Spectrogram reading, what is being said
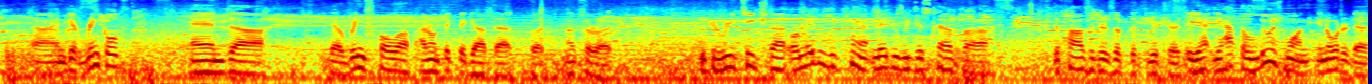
uh, and get wrinkled, and uh, Yeah, rings fall off. I don't think they got that, but that's all right. We could reteach that, or maybe we can't. Maybe we just have uh, depositors of the future. You, you have to lose one in order to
